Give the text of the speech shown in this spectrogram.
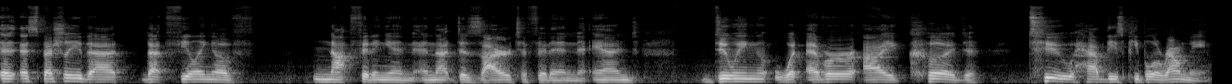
especially that that feeling of not fitting in and that desire to fit in and doing whatever I could to have these people around me.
